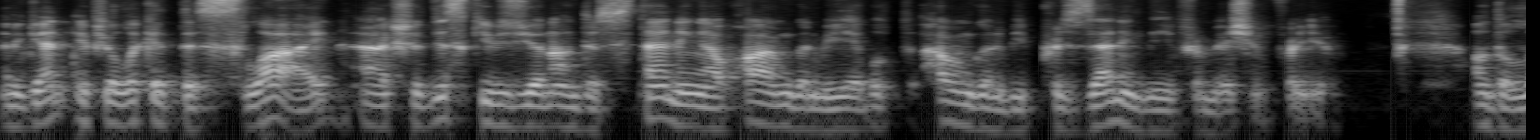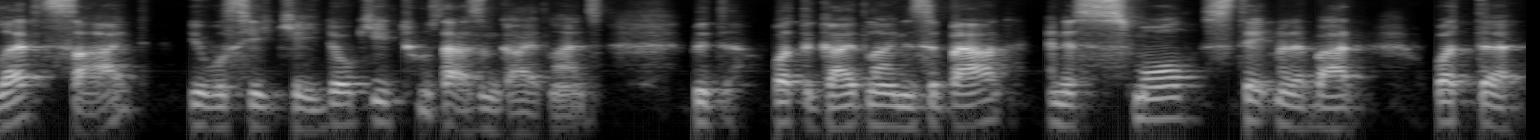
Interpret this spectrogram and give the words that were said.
And again, if you look at this slide, actually this gives you an understanding of how I'm going to be able to, how I'm going to be presenting the information for you. On the left side, you will see KDOQI 2000 guidelines with what the guideline is about and a small statement about what the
